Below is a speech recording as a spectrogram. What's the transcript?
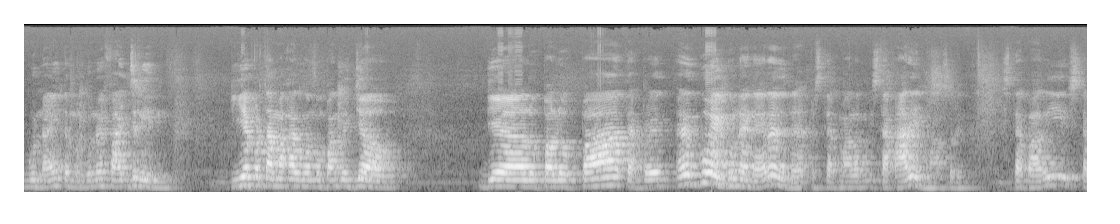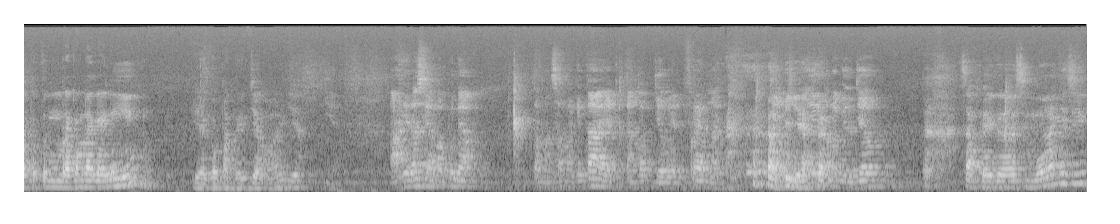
gunain temen gue Fajrin. Dia pertama kali ngomong panggil jauh. Dia lupa-lupa hari eh gue yang gunain akhirnya udah setiap malam setiap hari maksudnya setiap hari setiap ketemu mereka mereka ini ya gue panggil jauh aja. Akhirnya siapa pun yang teman sama kita ya kita anggap jauh and friend lah. Iya. Iya. panggil jauh. sampai ke semuanya sih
